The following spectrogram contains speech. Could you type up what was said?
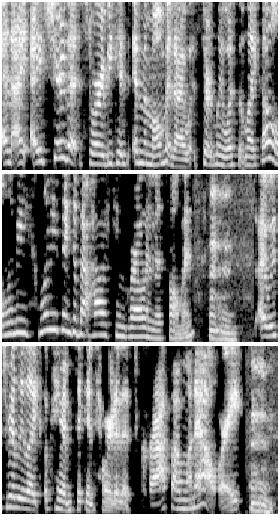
And I, I share that story because in the moment I w- certainly wasn't like, oh, let me let me think about how I can grow in this moment. Mm-hmm. I was really like, okay, I'm sick and tired of this crap. I want out, right? Mm-hmm.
